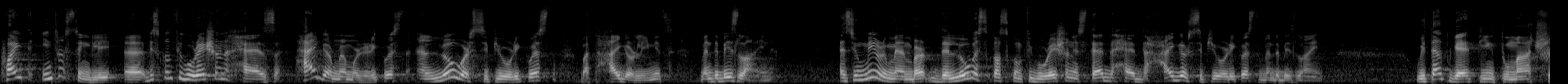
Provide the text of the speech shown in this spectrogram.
Quite interestingly, uh, this configuration has higher memory requests and lower CPU requests, but higher limits than the baseline. As you may remember, the lowest cost configuration instead had higher CPU requests than the baseline. Without getting too much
